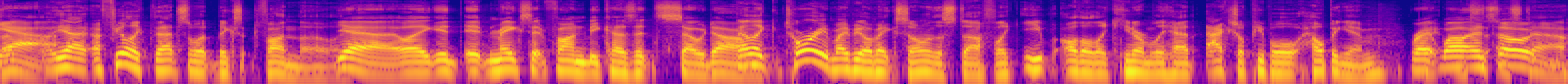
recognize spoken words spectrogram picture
"Yeah." Uh, yeah, I feel like that's what makes it fun though. Like, Yeah, like it, it makes it fun because it's so dumb. And like Tory might be able to make some of the stuff, like e- although like he normally had actual people helping him. Right. like, Well, and s- so,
